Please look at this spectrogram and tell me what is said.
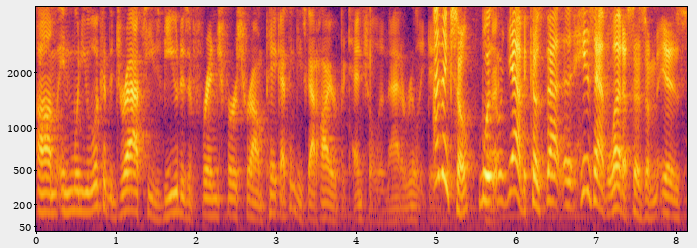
um, and when you look at the drafts, he's viewed as a fringe first round pick. I think he's got higher potential than that. I really do. I think so. Well, yeah, because that uh, his athleticism is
